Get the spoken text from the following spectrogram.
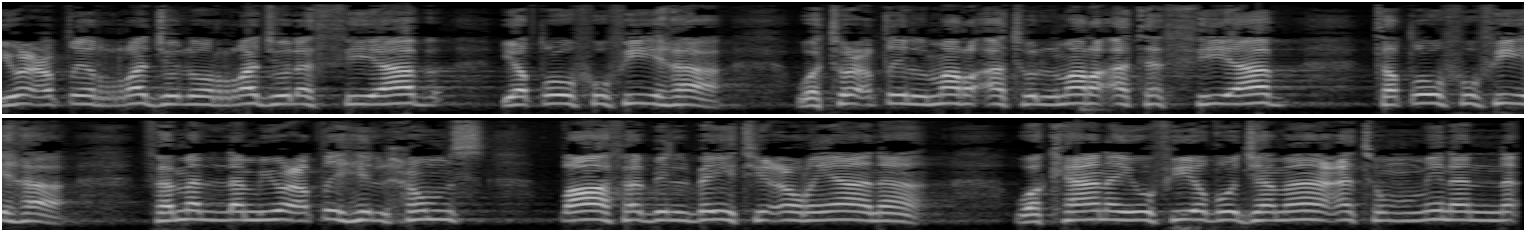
يعطي الرجل الرجل الثياب يطوف فيها وتعطي المرأة المرأة الثياب تطوف فيها فمن لم يعطه الحمس طاف بالبيت عريانا وكان يفيض جماعة من الن...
